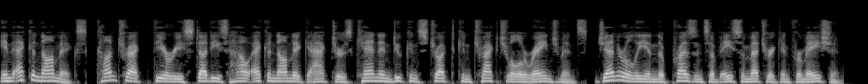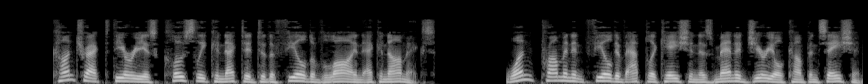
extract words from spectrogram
In economics, contract theory studies how economic actors can and do construct contractual arrangements, generally in the presence of asymmetric information. Contract theory is closely connected to the field of law and economics. One prominent field of application is managerial compensation.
